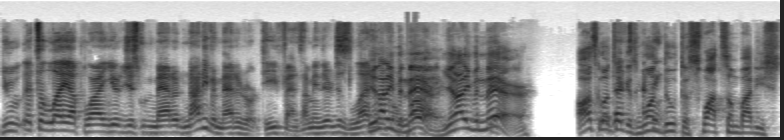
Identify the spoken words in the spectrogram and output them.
you, it's a layup line. You're just mad at not even Matador defense. I mean, they're just letting. You're not even by. there. You're not even there. All it's gonna take is one think- dude to swat somebody's.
